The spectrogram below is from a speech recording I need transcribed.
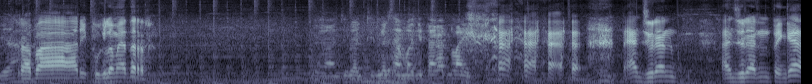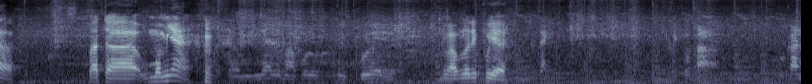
ya. berapa ribu kilometer? Anjuran dealer sama kita kan lain. Anjuran anjuran bengkel pada umumnya? Umumnya 50 ribu ya 50 ribu ya? Cek cek total. Bukan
